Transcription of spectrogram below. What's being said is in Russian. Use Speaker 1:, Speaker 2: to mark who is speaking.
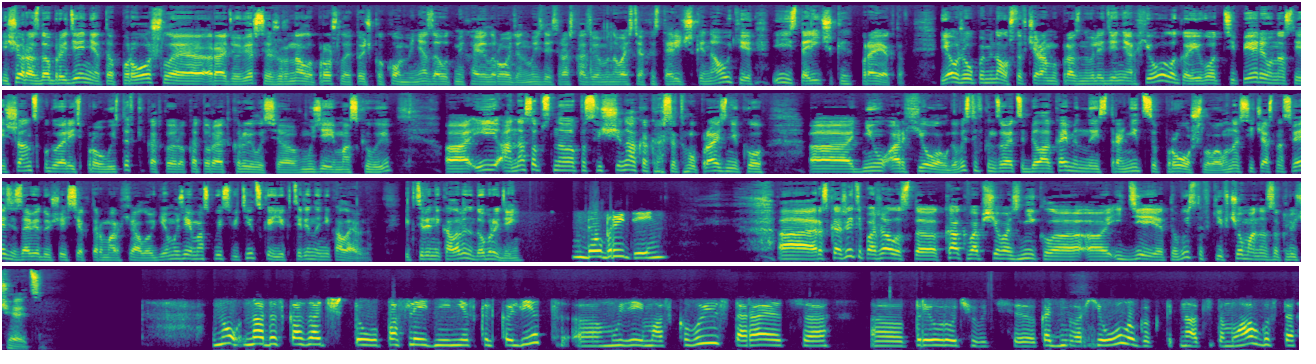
Speaker 1: еще раз добрый день, это прошлое, радиоверсия журнала прошлое.ком. Меня зовут Михаил Родин. Мы здесь рассказываем о новостях исторической науки и исторических проектов. Я уже упоминал, что вчера мы праздновали День археолога, и вот теперь у нас есть шанс поговорить про выставки, которая, которая открылась э, в музее Москвы. А, и она, собственно, посвящена как раз этому празднику а, Дню археолога. Выставка называется «Белокаменные страницы прошлого». У нас сейчас на связи заведующая сектором археологии Музея Москвы Светицкая Екатерина Николаевна. Екатерина Николаевна, добрый день.
Speaker 2: Добрый день.
Speaker 1: А, расскажите, пожалуйста, как вообще возникла идея этой выставки и в чем она заключается?
Speaker 2: Ну, надо сказать, что последние несколько лет э, Музей Москвы старается э, приурочивать э, ко Дню археолога, к 15 августа,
